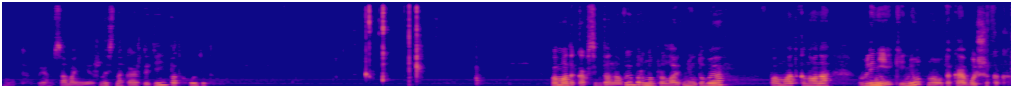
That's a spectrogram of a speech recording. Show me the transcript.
Вот, прям сама нежность на каждый день подходит. Помада, как всегда, на выбор набрала. Нюдовая помадка. Но она в линейке нюд, но такая больше как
